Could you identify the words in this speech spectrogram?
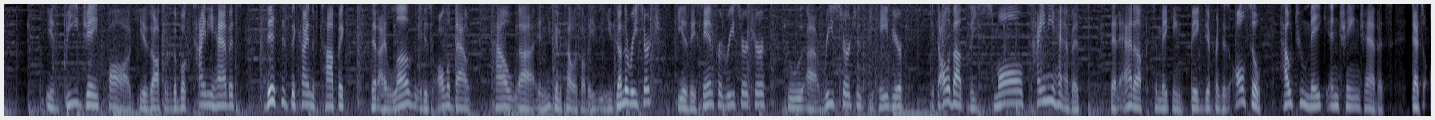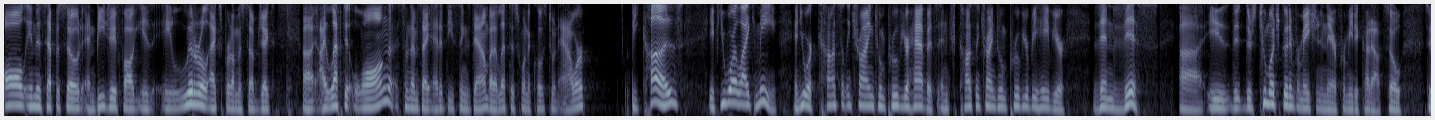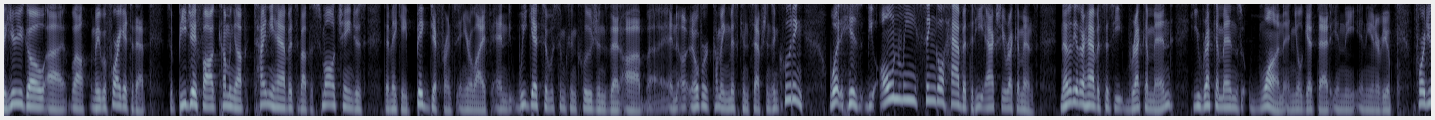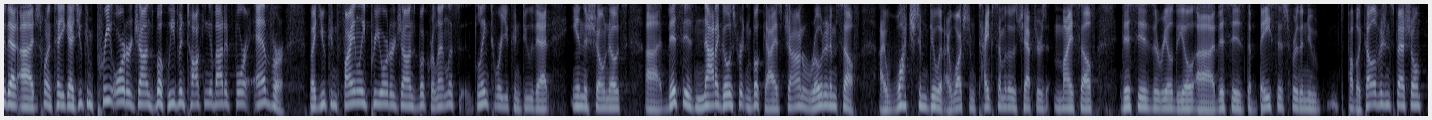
is BJ Fogg. He is author of the book Tiny Habits. This is the kind of topic that I love. It is all about how, uh, and he's going to tell us all. He's, he's done the research. He is a Stanford researcher who uh, researches behavior. It's all about the small, tiny habits that add up to making big differences. Also, how to make and change habits. That's all in this episode, and BJ Fogg is a literal expert on the subject. Uh, I left it long. Sometimes I edit these things down, but I left this one at close to an hour because if you are like me and you are constantly trying to improve your habits and constantly trying to improve your behavior, then this uh, is there's too much good information in there for me to cut out. So so here you go. Uh, well, maybe before I get to that, so BJ Fogg coming up, tiny habits about the small changes that make a big difference in your life, and we get to some conclusions that uh, and, and overcoming misconceptions, including what his the only single habit that he actually recommends. None of the other habits does he recommend. He recommends one, and you'll get that in the in the interview. Before I do that, uh, I just want to tell you guys you can pre-order John's book. We've been talking about it forever, but you can finally pre-order John's book, Relentless. Link to where you can do that in the show notes. Uh, this is not a ghost written book, guys. John wrote it himself. I watched him do it. I watched him type some of those chapters myself. This is the real deal. Uh, this is the basis for the new public television special.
